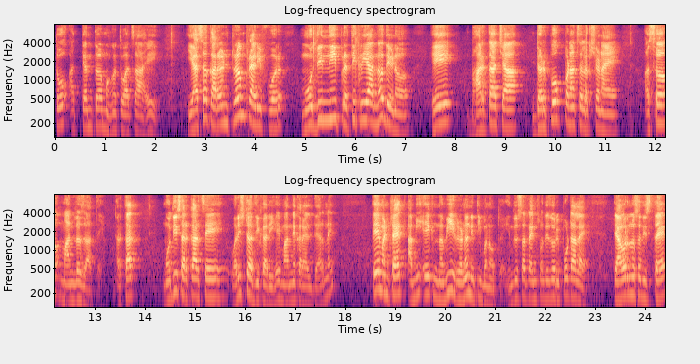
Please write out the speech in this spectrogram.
तो अत्यंत महत्त्वाचा आहे. याचं कारण ट्रम्प टॅरिफवर मोदींनी प्रतिक्रिया न देणं हे भारताच्या डरपोकपणाचं लक्षण आहे असं मानलं जात आहे. अर्थात मोदी सरकारचे वरिष्ठ अधिकारी हे मान्य करायला तयार नाही ते म्हणत आहेत आम्ही एक नवी रणनीती बनवतो आहे हिंदुस्तान टाईम्समध्ये जो रिपोर्ट आला आहे त्यावरून असं दिसतंय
